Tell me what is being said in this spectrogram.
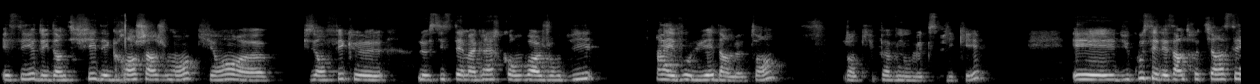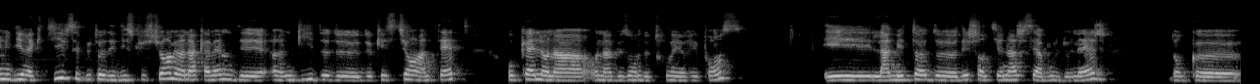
essayer d'identifier des grands changements qui ont, euh, qui ont fait que le système agraire qu'on voit aujourd'hui a évolué dans le temps. Donc, ils peuvent nous l'expliquer. Et du coup, c'est des entretiens semi-directifs, c'est plutôt des discussions, mais on a quand même un guide de, questions en tête auxquelles on a, on a besoin de trouver une réponse. Et la méthode d'échantillonnage, c'est à boule de neige. Donc, euh,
